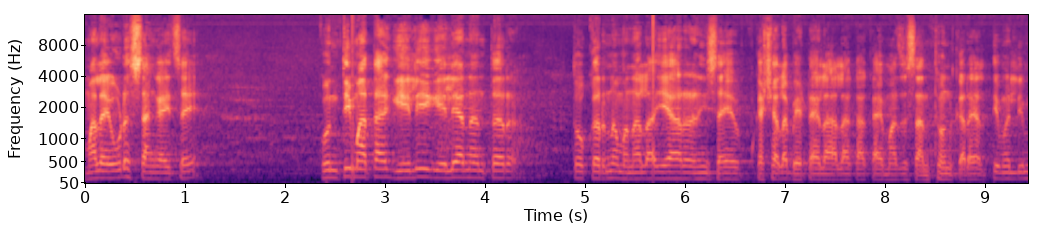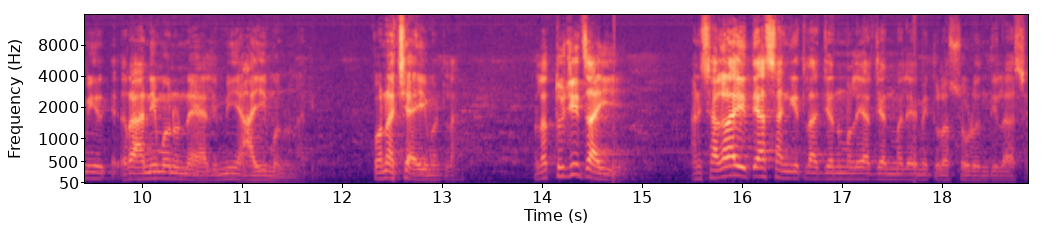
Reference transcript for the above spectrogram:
मला एवढंच सांगायचं आहे कुंती माता गेली गेल्यानंतर तो कर्ण म्हणाला या राणीसाहेब कशाला भेटायला आला का? काय माझं सांत्वन करायला? ती म्हणली मी राणी म्हणून नाही आली मी आई म्हणून आली. कोणाची आई? म्हटला. मला तुझीच आई आणि सगळा इतिहास सांगितला जन्मल्या जन्मल्या मी तुला सोडून दिलं असं.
